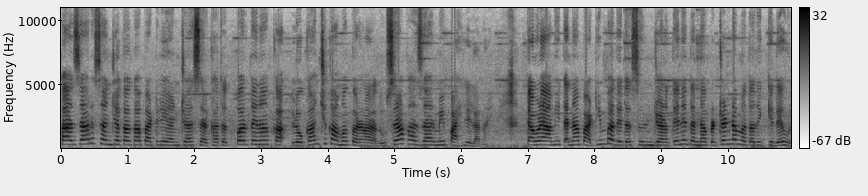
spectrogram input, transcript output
खासदार संजय काका पाटील यांच्यासारखा तत्परतेनं का लोकांची कामं करणारा दुसरा खासदार मी पाहिलेला नाही. त्यामुळे आम्ही त्यांना पाठिंबा देत असून जनतेने त्यांना प्रचंड मताधिक्य देऊन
